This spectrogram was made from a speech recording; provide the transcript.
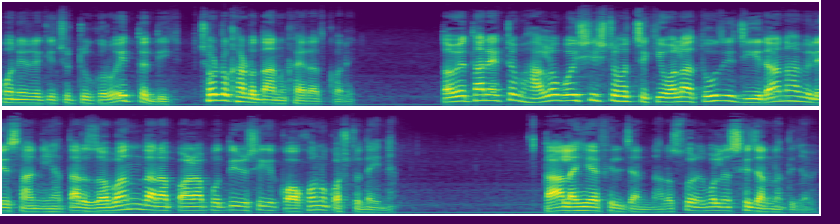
পনিরের কিছু টুকরো ইত্যাদি। ছোটোখাটো দান খায়রাত করে। তবে তার একটা ভালো বৈশিষ্ট্য হচ্ছে কি ওলা তুজি জিরান হাবিলে সানিহা তার জবান দ্বারা পাড়া প্রতিবেশীকে কখনো কষ্ট দেয় না। কালাহিয়া ফিল জান্না রসুল বললেন, সে জান্নাতে যাবে।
